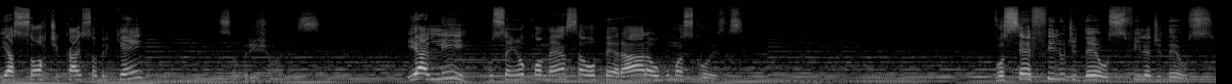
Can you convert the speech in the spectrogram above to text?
E a sorte cai sobre quem? Sobre Jonas. E ali o Senhor começa a operar algumas coisas. Você é filho de Deus, filha de Deus.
